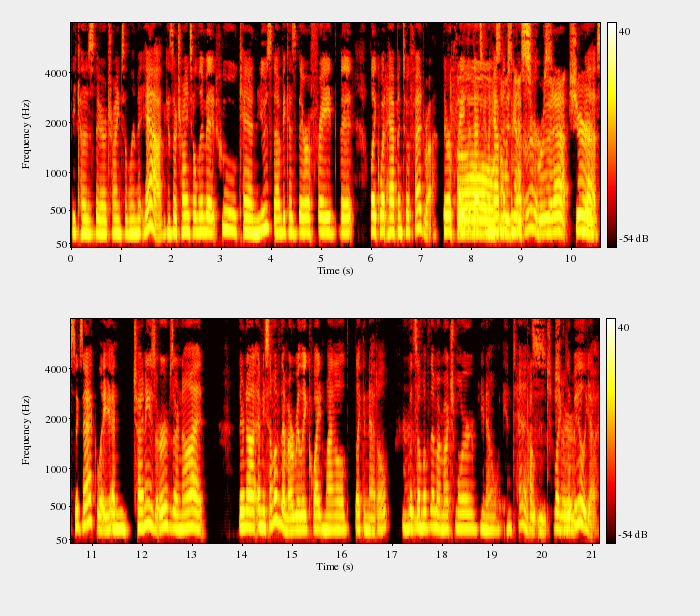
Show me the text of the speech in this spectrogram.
because they're trying to limit yeah because they're trying to limit who can use them because they're afraid that like what happened to ephedra they're afraid that that's going Oh, to happen Someone's to more screw herbs. it up. Sure. Yes, exactly. And Chinese herbs are not they're not I mean some of them are really quite mild like a nettle, but Mhm. some of them are much more, you know, intense Potent, like sure. lobelia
